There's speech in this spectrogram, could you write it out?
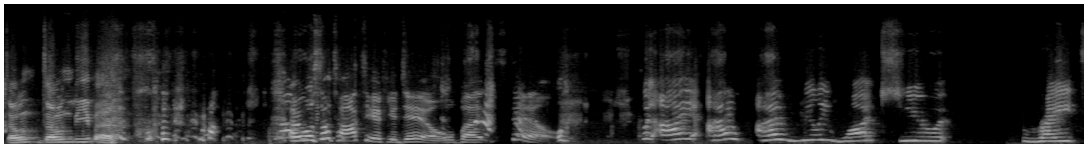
don't don't leave us. I we'll still talk to you if you do, but still. but I I I really want to write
